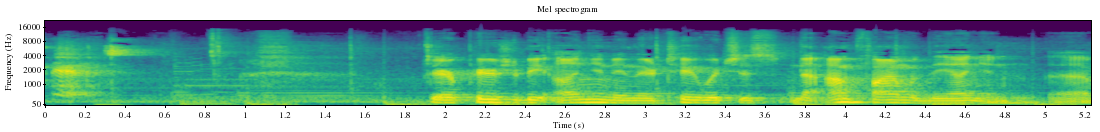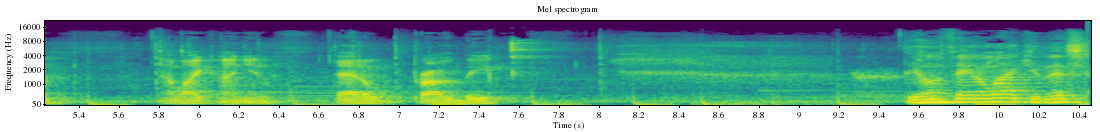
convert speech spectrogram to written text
Good. There appears to be onion in there too, which is, no, I'm fine with the onion. Uh, I like onion. That'll probably be the only thing I like in this.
